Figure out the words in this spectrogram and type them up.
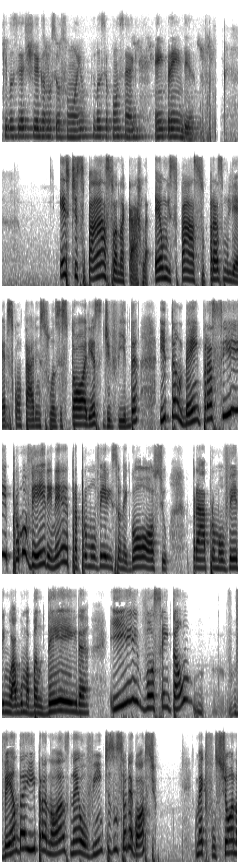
que você chega no seu sonho e você consegue empreender. Este espaço, Ana Carla, é um espaço para as mulheres contarem suas histórias de vida e também para se promoverem, né? Para promoverem seu negócio, para promoverem alguma bandeira. E você então venda aí para nós, né, ouvintes, o seu negócio como é que funciona?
